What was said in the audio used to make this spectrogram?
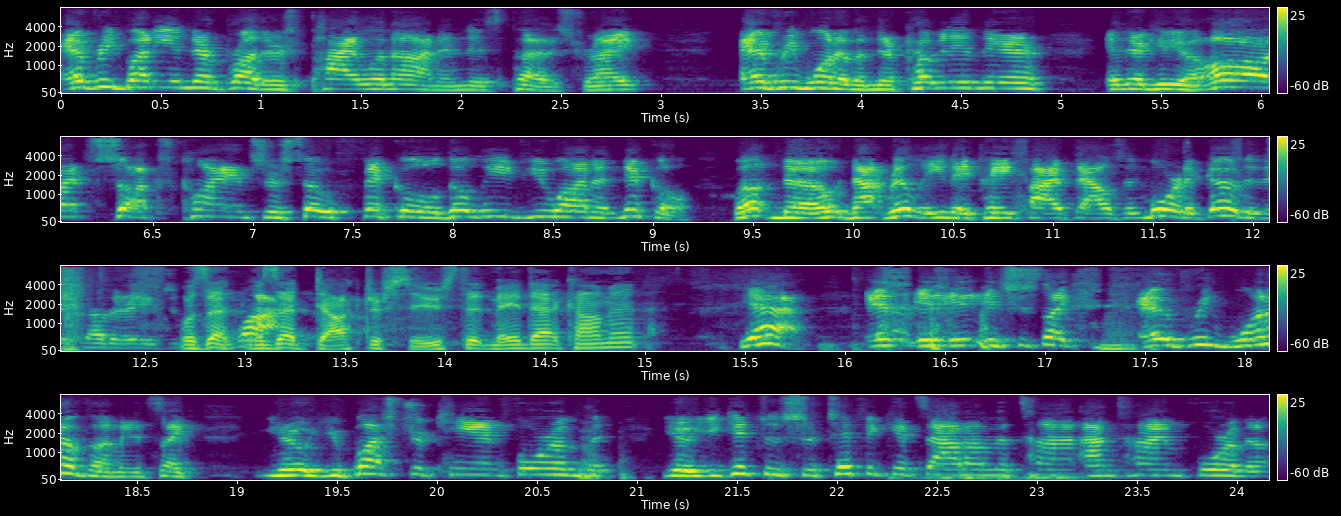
everybody and their brothers piling on in this post, right? Every one of them, they're coming in there and they're giving you, oh, it sucks. Clients are so fickle. They'll leave you on a nickel. Well, no, not really. They paid five thousand more to go to this other agent. Was that Why? was that Dr. Seuss that made that comment? Yeah, and it, it, it's just like every one of them. It's like you know, you bust your can for them, but you know, you get the certificates out on the time on time for them.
